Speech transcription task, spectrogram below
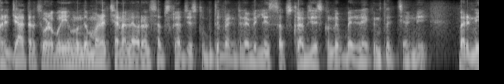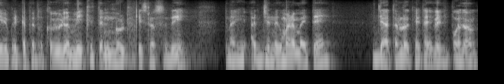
మరి జాతర చూడబోయే ముందు మన ఛానల్ ఎవరైనా సబ్స్క్రైబ్ చేసుకోకపోతే వెంటనే వెళ్ళి సబ్స్క్రైబ్ చేసుకుని బెల్ ఐకన్ క్లిక్ చేయండి. మరి నేను పెట్టే ప్రతి ఒక్క వీడియో మీకైతే నోటిఫికేషన్ వస్తుంది. అర్జెంటుగా మనమైతే జాతరలోకి అయితే వెళ్ళిపోదాం.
